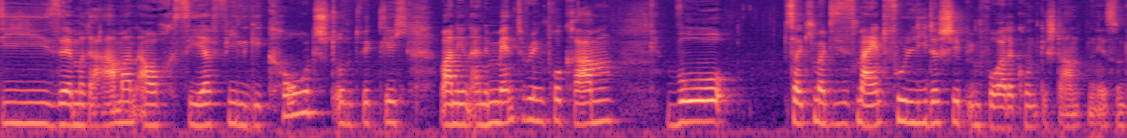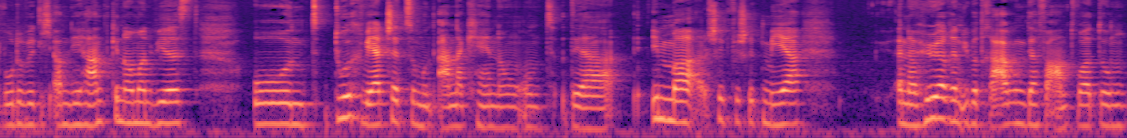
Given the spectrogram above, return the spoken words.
diesem Rahmen auch sehr viel gecoacht und wirklich waren in einem Mentoring-Programm, wo, sag ich mal, dieses Mindful Leadership im Vordergrund gestanden ist und wo du wirklich an die Hand genommen wirst und durch Wertschätzung und Anerkennung und der immer Schritt für Schritt mehr einer höheren Übertragung der Verantwortung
